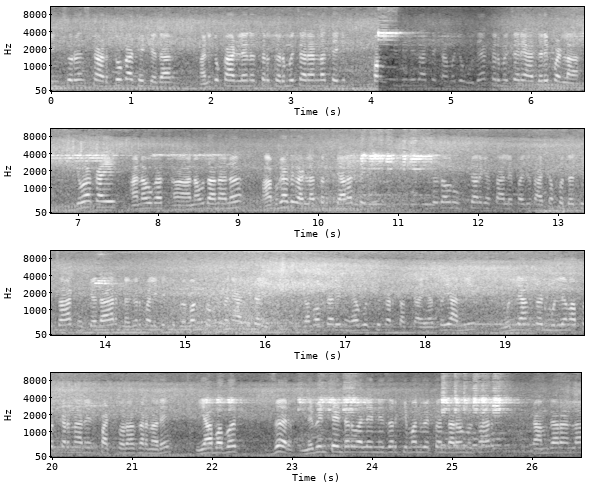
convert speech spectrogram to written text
इन्शुरन्स काढतो का ठेकेदार? आणि तो काढल्यानंतर कर्मचाऱ्यांना त्याची पावती दिली जाते का? म्हणजे उद्या कर्मचारी आजारी पडला किंवा काही अनावघात अनावधानानं अपघात घडला तर त्याला त्याची जाऊन उपचार घेता आले पाहिजेत अशा पद्धतीचा ठेकेदार नगरपालिकेचे विभाग प्रमुख आणि अधिकारी जबाबदारीने ह्या गोष्टी करतात का? याचंही आम्ही मूल्यांकन मूल्यमापन करणारे पाठपुरावा करणारे याबाबत जर नवीन टेंडरवाल्यांनी जर किमान वेतनदारानुसार कामगारांना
